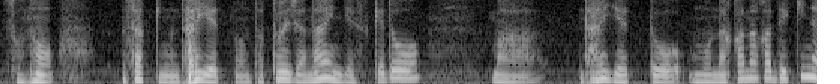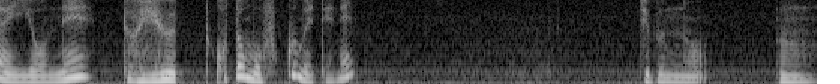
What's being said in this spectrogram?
そのさっきのダイエットの例えじゃないんですけどまあダイエットもなかなかできないよねということも含めてね自分の、うん、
